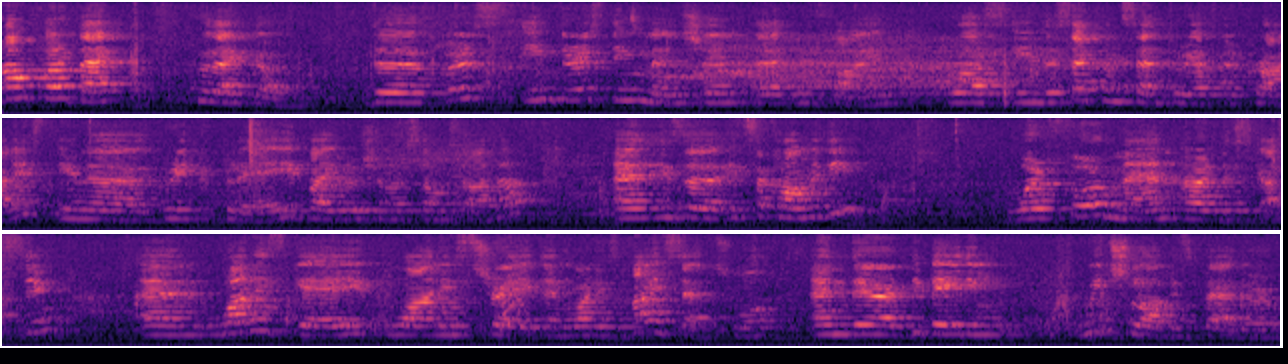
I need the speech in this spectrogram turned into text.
how far back could I go? The first interesting mention that we find was in the second century after Christ in a Greek play by Lucian of Samosata. And it's a, it's a comedy where four men are discussing and one is gay, one is straight, and one is bisexual, and they're debating which love is better,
